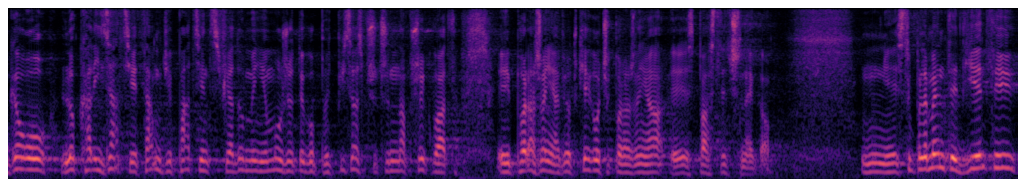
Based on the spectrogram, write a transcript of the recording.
geolokalizację tam, gdzie pacjent świadomy nie może tego podpisać z przyczyn na przykład porażenia wiotkiego czy porażenia yy, spastycznego. Mm, Suplementy diety,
